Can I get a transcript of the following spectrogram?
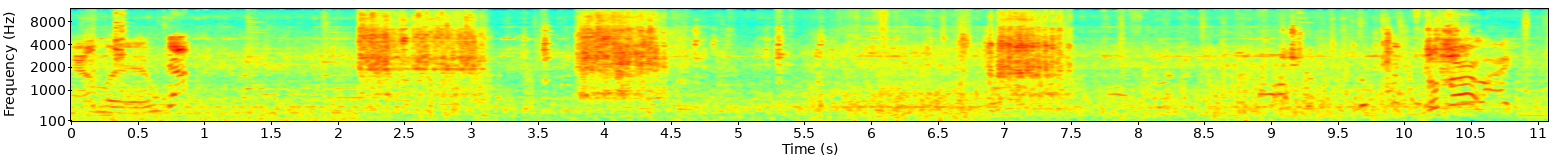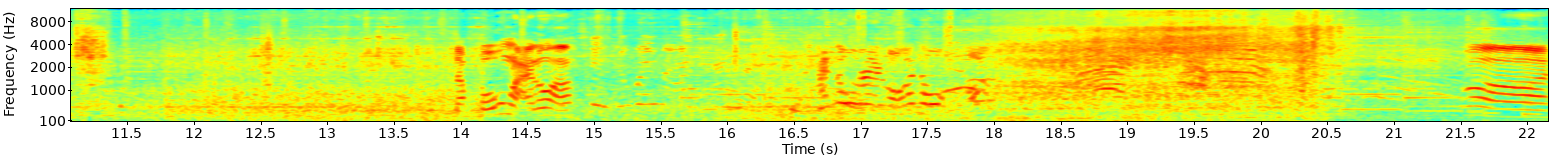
mà không chắc Đức đó. Chập bốn lại luôn hả? Anh đô đây ngồi anh đô Ôi.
